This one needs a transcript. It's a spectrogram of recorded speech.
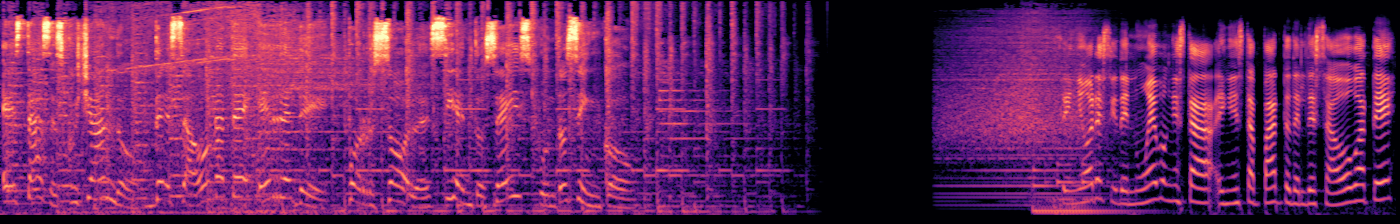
Estás escuchando Desahógate RD por Sol 106.5. Señores, y de nuevo en esta, en esta parte del desahógate,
